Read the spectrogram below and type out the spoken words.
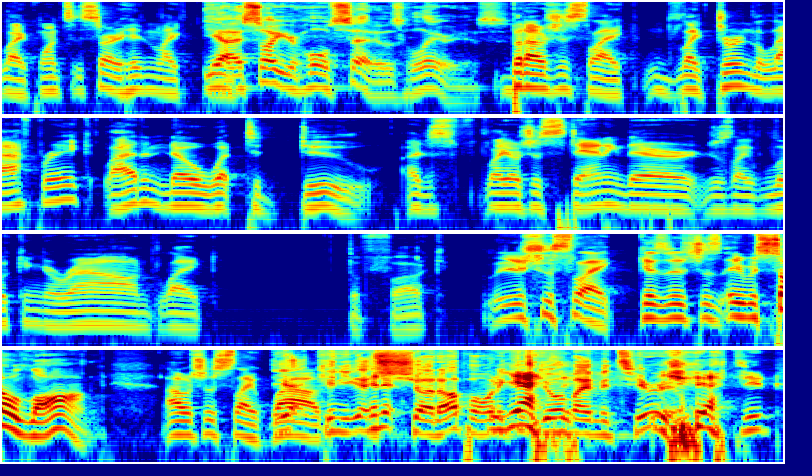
like once it started hitting like Yeah, I saw your whole set. It was hilarious. but I was just like, like during the laugh break, I didn't know what to do. I just like I was just standing there, just like looking around, like the fuck. It's just like because it was just it was so long. I was just like, wow. Yeah, can you guys it- shut up? I want to Yeah, keep doing my material. Yeah, dude.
